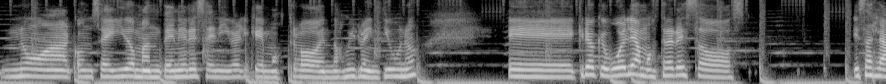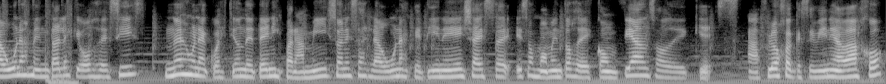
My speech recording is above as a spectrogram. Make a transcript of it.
no ha conseguido mantener ese nivel que mostró en 2021. Eh, creo que vuelve a mostrar esos, esas lagunas mentales que vos decís. No es una cuestión de tenis para mí, son esas lagunas que tiene ella, esos momentos de desconfianza o de que afloja, que se viene abajo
